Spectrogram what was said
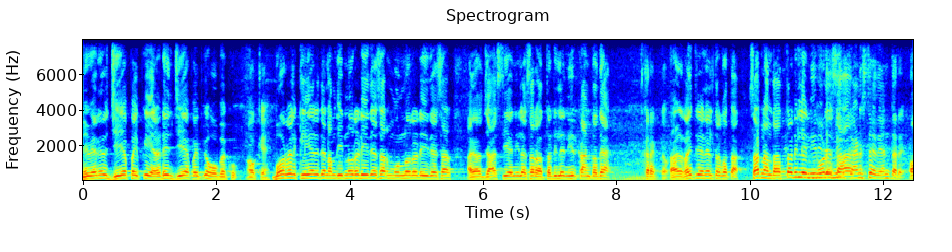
ನೀವೇನಿದ್ರು ಜಿ ಎ ಪೈಪ್ಗೆ ಎರಡಿನ ಜಿ ಎ ಪೈಪ್ಗೆ ಹೋಗಬೇಕು. ಓಕೆ ಬೋರ್ವೆಲ್ ಕ್ಲಿಯರ್ ಇದೆ ನಮ್ದು ಇನ್ನೂರು ಅಡಿ ಇದೆ ಸರ್ ಮುನ್ನೂರು ಅಡಿ ಇದೆ ಸರ್ ಅಯ್ಯೋ ಜಾಸ್ತಿ ಏನಿಲ್ಲ ಸರ್ ಹತ್ತಡಿಲೇ ನೀರು ಕಾಣ್ತದೆ. ಕರೆಕ್ಟ್ ರೈತರು ಏನ್ ಹೇಳ್ತಾರೆ ಗೊತ್ತಾ? ಸರ್ ನಂದು ಹತ್ತಡಿಲೇ ನೀರು ಇದೆ ಸರ್ ಕಾಣಿಸ್ತಾ ಇದೆ ಅಂತಾರೆ. ಓ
